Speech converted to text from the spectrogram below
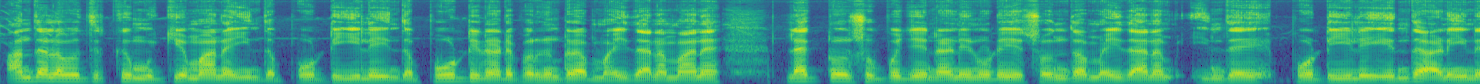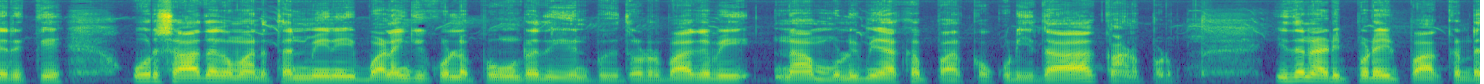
அந்த அளவிற்கு முக்கியமான இந்த போட்டியிலே இந்த போட்டி நடைபெறுகின்ற மைதானமான லக்னோ சூப்பர் ஜெயின் அணியினுடைய சொந்த மைதானம். இந்த போட்டியிலே எந்த அணியினருக்கு ஒரு சாதகமான தன்மையினை வழங்கிக் கொள்ளப் போகின்றது என்பது தொடர்பாகவே நாம் முழுமையாக பார்க்கக்கூடியதாக காணப்படும். இதன் அடிப்படையில் பார்க்கின்ற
